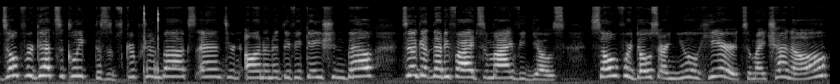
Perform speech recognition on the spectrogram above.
don't forget to click the subscription box and turn on the notification bell to get notified to my videos. So, for those who are new here to my channel,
